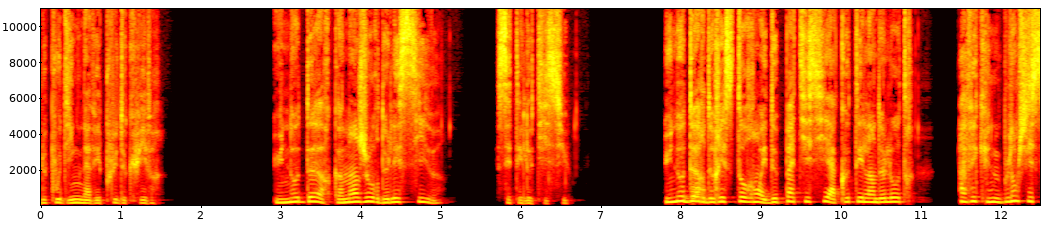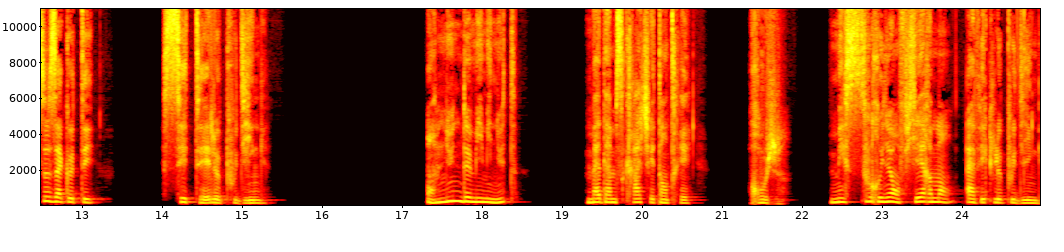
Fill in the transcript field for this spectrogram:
le pudding n'avait plus de cuivre. Une odeur comme un jour de lessive. C'était le tissu. Une odeur de restaurant et de pâtissier à côté l'un de l'autre, avec une blanchisseuse à côté. C'était le pudding. En une demi-minute, Madame Scratch est entrée, rouge, mais souriant fièrement avec le pudding.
